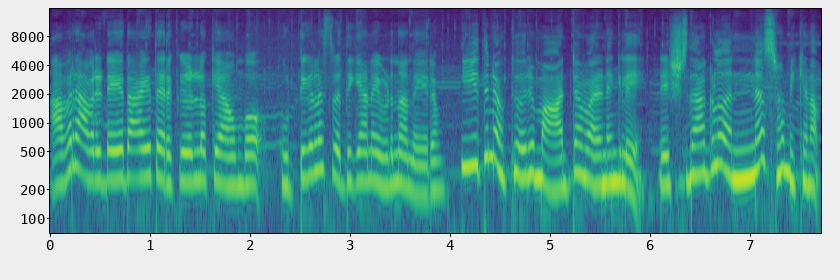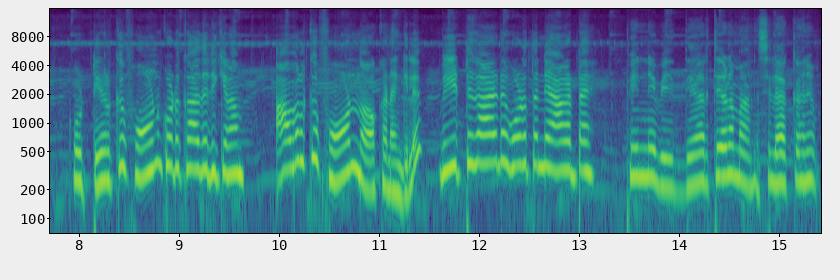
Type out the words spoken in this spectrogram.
അവർ അവരുടേതായ തിരക്കുകളിലൊക്കെ ആവുമ്പോൾ കുട്ടികളെ ശ്രദ്ധിക്കാൻ എവിടുന്നാ നേരം? ഇതിനൊക്കെ ഒരു മാറ്റം വരണമെങ്കിലേ രക്ഷിതാക്കൾ തന്നെ ശ്രമിക്കണം. കുട്ടികൾക്ക് ഫോൺ കൊടുക്കാതിരിക്കണം. അവർക്ക് ഫോൺ നോക്കണമെങ്കിൽ വീട്ടുകാരുടെ കൂടെ തന്നെ ആകട്ടെ. പിന്നെ വിദ്യാർത്ഥികളെ മനസ്സിലാക്കാനും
